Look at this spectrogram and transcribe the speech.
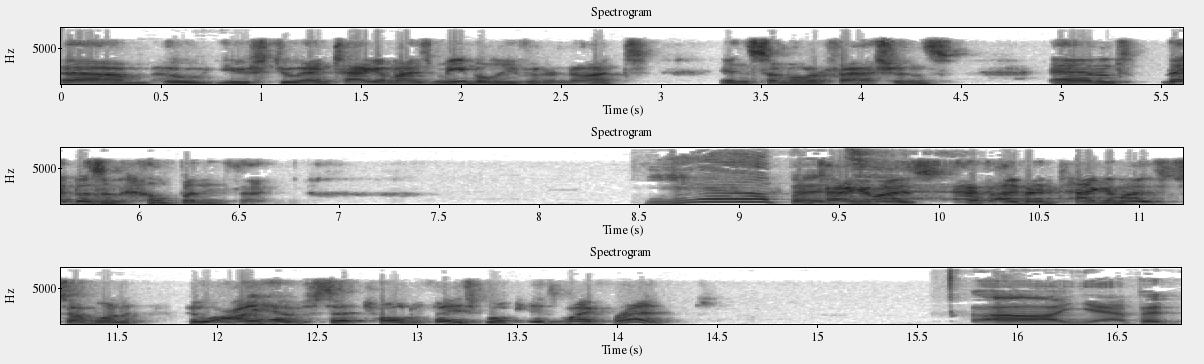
um, who used to antagonize me, believe it or not, in similar fashions, and that doesn't help anything. yeah, but Antagonize, I've I've antagonized someone who I have set, told Facebook is my friend. Uh, yeah, but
